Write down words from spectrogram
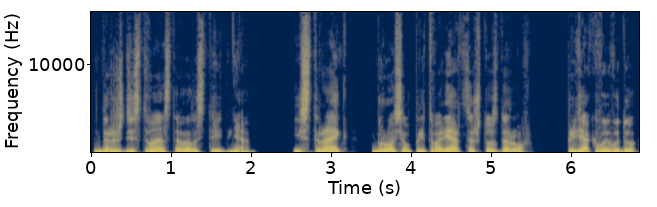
До Рождества оставалось три дня, и Страйк бросил притворяться, что здоров, придя к выводу,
